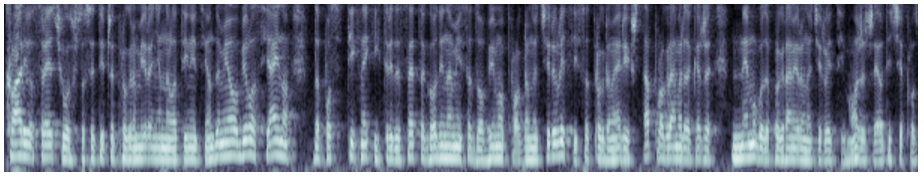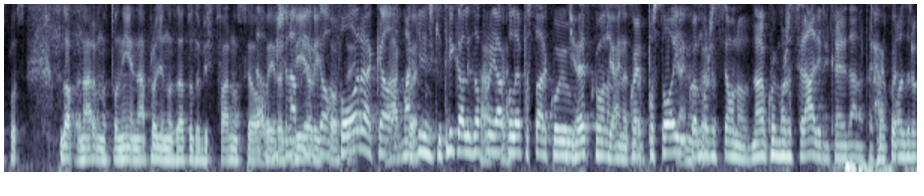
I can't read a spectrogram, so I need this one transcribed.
kvario sreću što se tiče programiranja na latinici. Onda mi je ovo bilo sjajno da posle tih nekih 30 godina mi sad dobijemo program na Čirilici i sad programeri, šta programer da kaže ne mogu da programiram na Čirilici, možeš, evo ti će plus plus. Dobro, naravno to nije napravljeno zato da bi stvarno se da, ovaj, razvijali kao software. fora, kao marketinški trik, ali zapravo tako jako je. lepa stvar koju, Jest, koju, ono, koja postoji, koja stvar. može se ono, na kojoj može se radi na kraju dana, tako, da tako da pozdrav.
